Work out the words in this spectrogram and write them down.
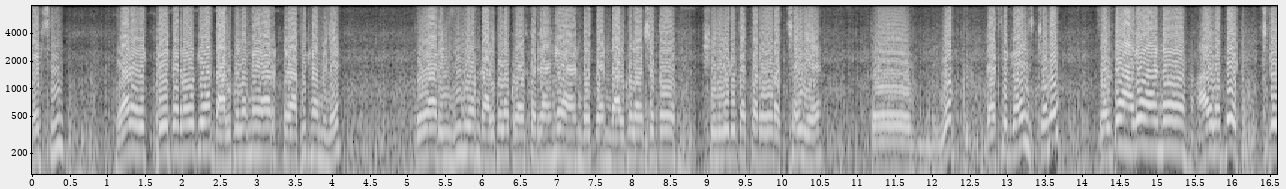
लेट्स सी यार एक प्रे कर रहा हूँ कि यार दालकोला में यार ट्रैफ़िक ना मिले तो यार इजीली हम दालकोला क्रॉस कर जाएँगे एंड देन दालकोला से तो शिलीगुड़ी तक का रोड अच्छा ही है। तो यप दैट्स इट गाइस चलो, चलते हैं आगे and I will update stay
